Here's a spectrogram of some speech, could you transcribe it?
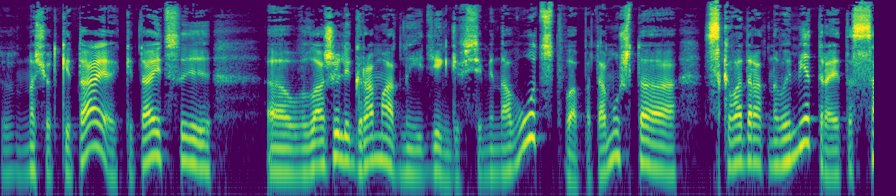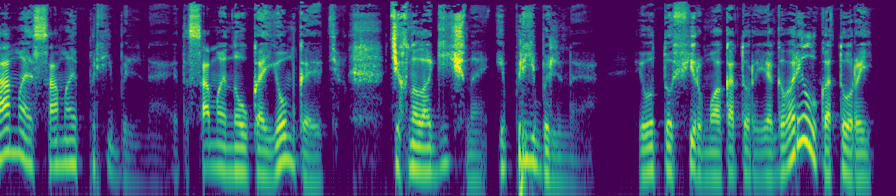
насчет Китая, китайцы вложили громадные деньги в семеноводство, потому что с квадратного метра это самое-самое прибыльное, это самое наукоемкое, технологичное и прибыльное. И вот ту фирму, о которой я говорил, у которой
